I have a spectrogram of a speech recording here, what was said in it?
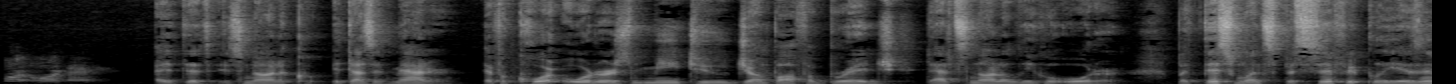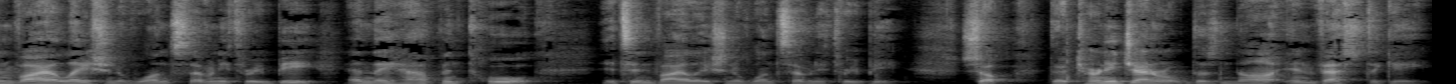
Court order. it, it's not a it doesn't matter if a court orders me to jump off a bridge that's not a legal order but this one specifically is in violation of 173b and they have been told it's in violation of 173b so the attorney general does not investigate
